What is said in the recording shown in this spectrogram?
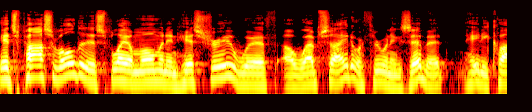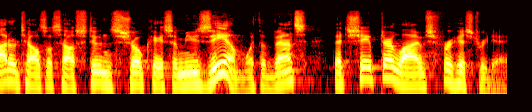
It's possible to display a moment in history with a website or through an exhibit. Haiti Clotter tells us how students showcase a museum with events that shaped our lives for History Day.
